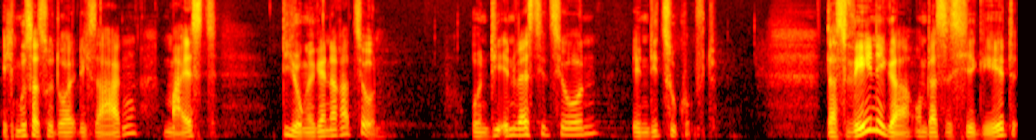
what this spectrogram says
ich muss das so deutlich sagen, meist die junge Generation und die Investition in die Zukunft. Das Weniger, um das es hier geht,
